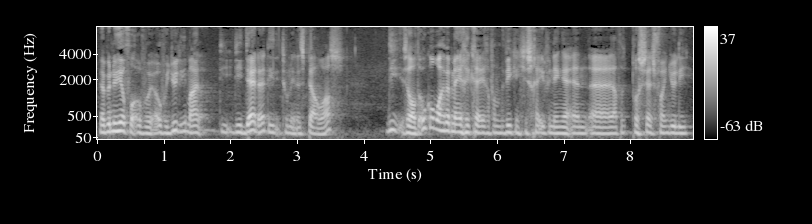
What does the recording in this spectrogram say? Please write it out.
We hebben nu heel veel over, over jullie, maar die, die derde die toen in het spel was, die zal het ook al wel hebben meegekregen van de weekendjes Scheveningen en eh, dat het proces van jullie.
